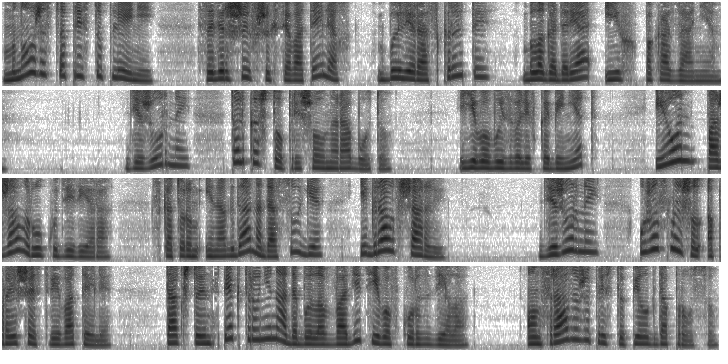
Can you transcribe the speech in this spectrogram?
Множество преступлений, совершившихся в отелях, были раскрыты благодаря их показаниям. Дежурный только что пришел на работу. Его вызвали в кабинет, и он пожал руку Дивера, с которым иногда на досуге играл в шары. Дежурный уже слышал о происшествии в отеле, так что инспектору не надо было вводить его в курс дела. Он сразу же приступил к допросу.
